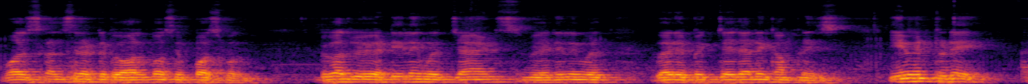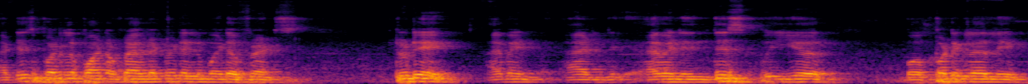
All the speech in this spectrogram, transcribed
was considered to be almost impossible because we were dealing with giants, we were dealing with very big gigantic companies. Even today, at this particular point of time, let me tell you, my dear friends, today, I mean, and I mean, in this year, uh, particularly,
